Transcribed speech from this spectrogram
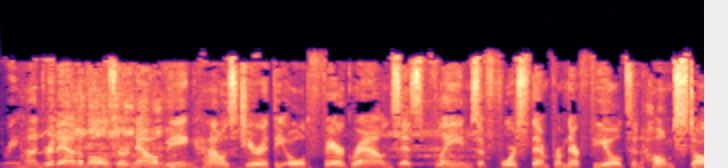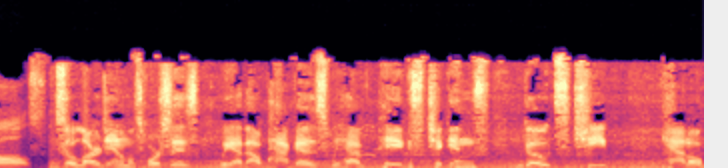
300 animals are now being housed here at the old fairgrounds as flames have forced them from their fields and home stalls. So large animals, horses, we have alpacas, we have pigs, chickens, goats, sheep, cattle.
